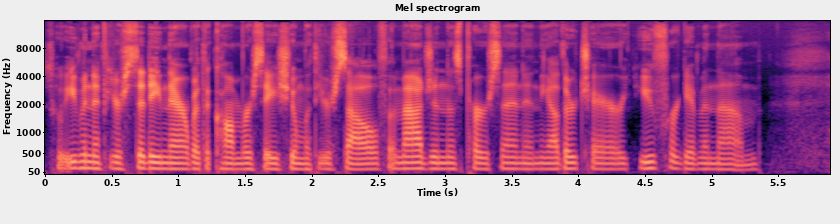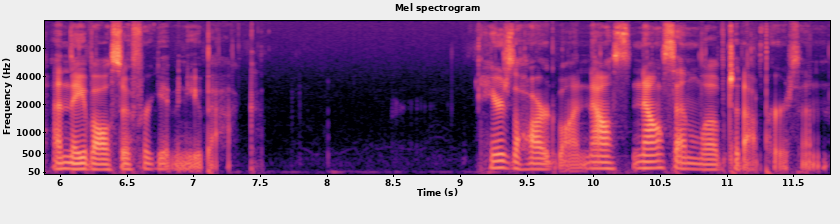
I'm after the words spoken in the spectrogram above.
So even if you're sitting there with a conversation with yourself, imagine this person in the other chair, you've forgiven them and they've also forgiven you back. Here's the hard one. Now now send love to that person.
